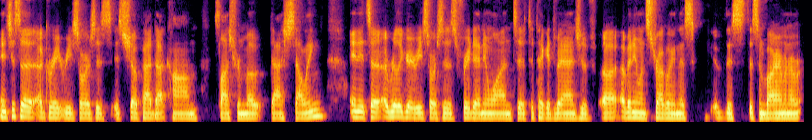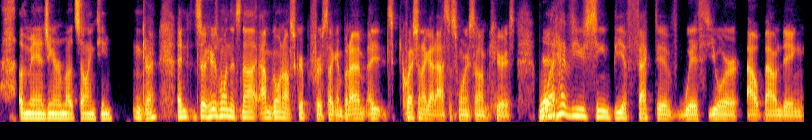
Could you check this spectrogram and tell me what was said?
And it's just a, a great resource. It's, it's showpad.com slash remote dash selling. And it's a, a, really great resource. It's free to anyone to, to take advantage of, uh, of anyone struggling this, this, this environment of managing a remote selling team. Okay. And so here's one that's not, I'm going off script for a second, but I'm, it's a question I got asked this morning. So I'm curious. Yeah. What have you seen be effective with your outbounding?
